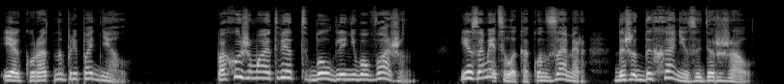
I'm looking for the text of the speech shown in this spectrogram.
и аккуратно приподнял. Похоже, мой ответ был для него важен. Я заметила, как он замер, даже дыхание задержал —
